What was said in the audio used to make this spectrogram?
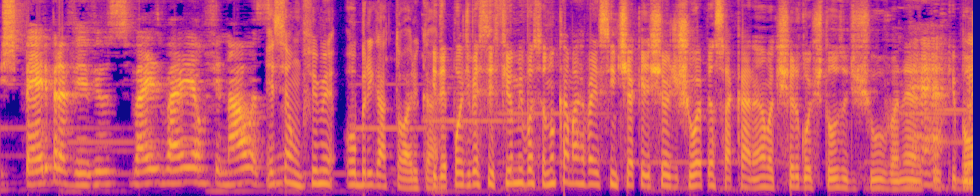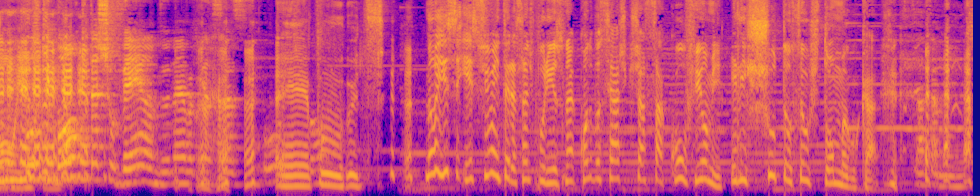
espere pra ver, viu? Vai, vai ao final, assim. Esse é um filme obrigatório, cara. E depois de ver esse filme, você nunca mais vai sentir aquele cheiro de chuva e pensar, caramba, que cheiro gostoso de chuva, né? É. Pô, que bom Pô, que bom que tá chovendo, né? Vai pensar assim, pô, É, putz. Não, e esse, esse filme é interessante por isso, né? Quando você acha que já sacou o filme, ele chuta o seu estômago, cara. Exatamente.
